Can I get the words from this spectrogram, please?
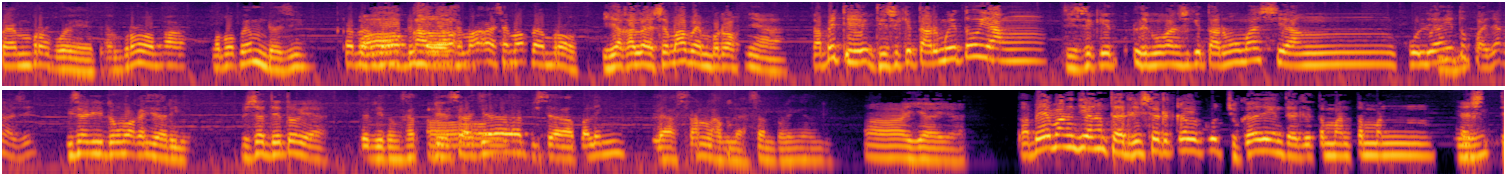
Pemprov kayaknya. Pemprov apa apa Pemda sih? Kan Oh, Pemprov ding, kalau- SMA SMA Pemprov. Iya kalau SMA pemprovnya. Tapi di di sekitarmu itu yang di sekit lingkungan sekitarmu mas yang kuliah itu banyak gak sih? Bisa dihitung pakai jari. Bisa dihitung ya? Bisa dihitung satu Oh. desa aja bisa paling belasan lah belasan paling yang Oh iya iya. Tapi emang yang dari circleku juga yang dari teman-teman Hmm. SD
